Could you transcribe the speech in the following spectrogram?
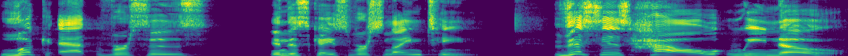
look at verses, in this case, verse 19. This is how we know.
